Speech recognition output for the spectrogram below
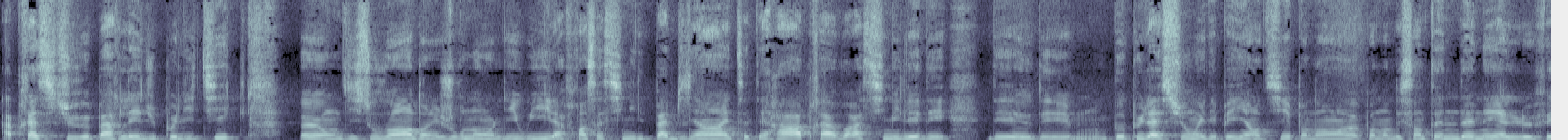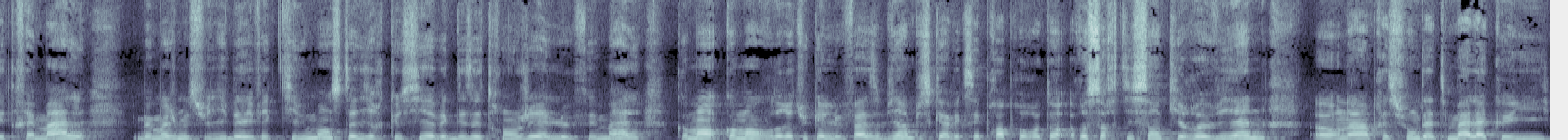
après, si tu veux parler du politique, euh, on dit souvent dans les journaux, on lit oui, la France assimile pas bien, etc. Après avoir assimilé des, des, populations et des pays entiers pendant, euh, pendant des centaines d'années, elle le fait très mal. Ben moi, je me suis dit, ben effectivement, c'est-à-dire que si avec des étrangers, elle le fait mal, comment, comment voudrais-tu qu'elle le fasse bien, puisqu'avec ses propres ressortissants qui reviennent, euh, on a l'impression d'être mal accueillis.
